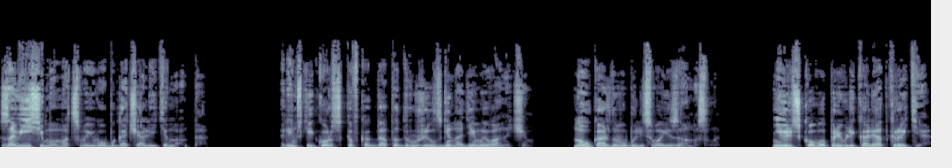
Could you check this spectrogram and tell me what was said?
зависимым от своего богача-лейтенанта. Римский Корсков когда-то дружил с Геннадием Ивановичем, но у каждого были свои замыслы. Невельского привлекали открытия,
